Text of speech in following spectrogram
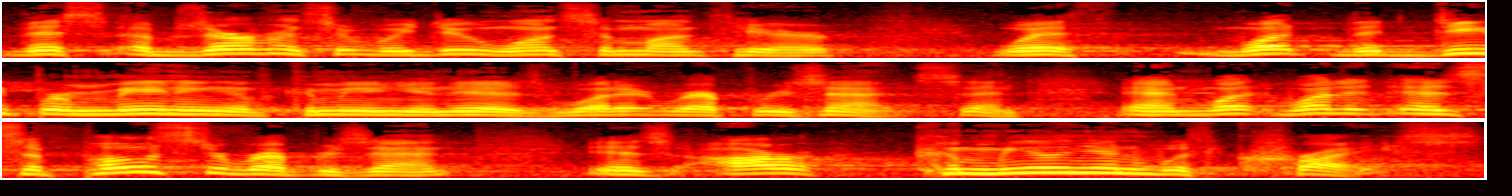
this observance that we do once a month here, with what the deeper meaning of communion is, what it represents. And, and what, what it is supposed to represent is our communion with Christ,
